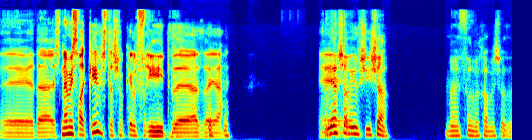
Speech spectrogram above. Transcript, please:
אה, שני משחקים שאתה שוקל free hit, זה הזיה. אני אה, עכשיו עם שישה. מה-25 הזה.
